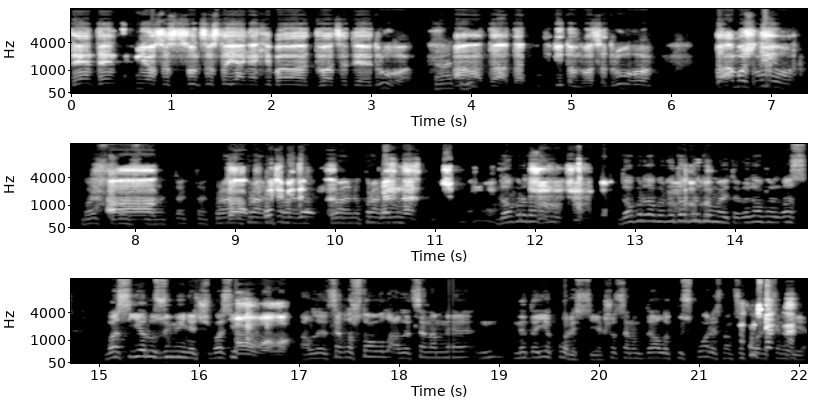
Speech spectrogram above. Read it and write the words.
день, день зимнього сонцестояння хіба 22-го? Так, А, да, да, літом 22-го. Да, можливо. бачите, а, так, так, так, правильно, да, правильно, потім правильно, іде, правильно, День правильно. Ну, Добре, добре, ж- що добре, добре, ви Ну, добре добре. думаєте, ви добре, у вас, у вас є розуміння, чи у вас є влаштовувало? Але це влаштовувало, але це нам не, не дає користі. Якщо це нам дало якусь користь, нам це користі не дає.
